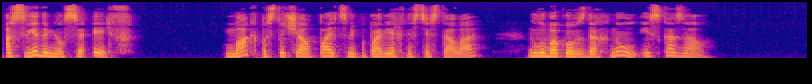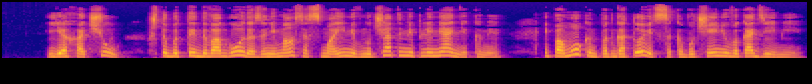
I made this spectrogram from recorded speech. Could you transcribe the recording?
осведомился эльф. Маг постучал пальцами по поверхности стола, глубоко вздохнул и сказал. «Я хочу, чтобы ты два года занимался с моими внучатыми племянниками и помог им подготовиться к обучению в академии.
